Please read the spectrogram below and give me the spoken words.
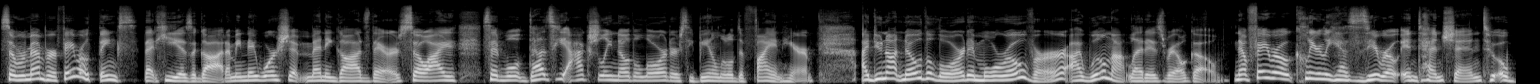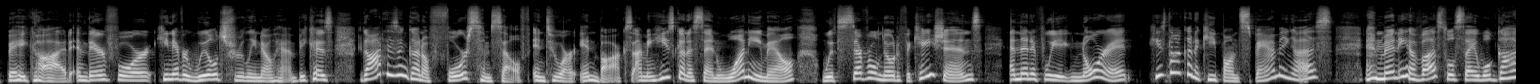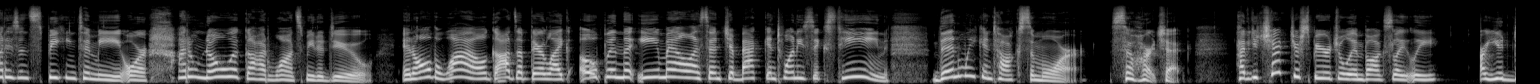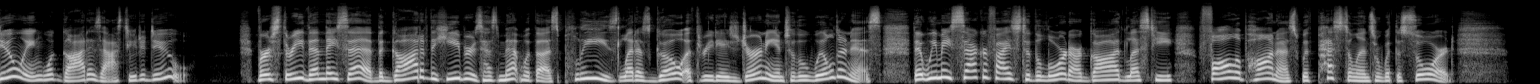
So remember, Pharaoh thinks that he is a God. I mean, they worship many gods there. So I said, Well, does he actually know the Lord or is he being a little defiant here? I do not know the Lord, and moreover, I will not let Israel go. Now, Pharaoh clearly has zero intention to obey God, and therefore he never will truly know him because God isn't going to force himself into our inbox. I mean, he's going to send one email with several notifications. And then if we ignore it, He's not going to keep on spamming us. And many of us will say, Well, God isn't speaking to me, or I don't know what God wants me to do. And all the while, God's up there like, Open the email I sent you back in 2016. Then we can talk some more. So, heart check. Have you checked your spiritual inbox lately? Are you doing what God has asked you to do? Verse 3 Then they said, The God of the Hebrews has met with us. Please let us go a three days' journey into the wilderness, that we may sacrifice to the Lord our God, lest he fall upon us with pestilence or with the sword.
